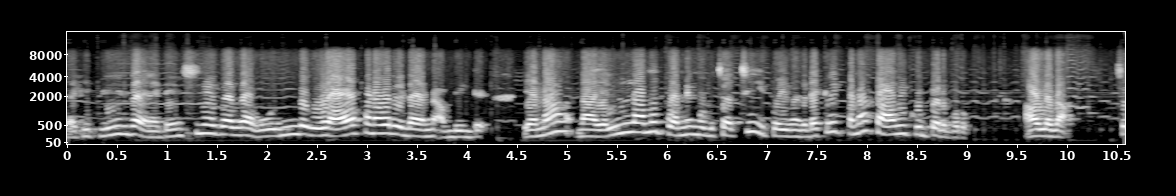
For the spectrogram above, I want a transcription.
லக்கி ப்ளீஸ் தான் எனக்கு டென்ஷனே இருக்காதுடா இந்த ஒரு ஆஃப் அன் அவர் அப்படின்ட்டு. ஏன்னா நான் எல்லாமே பண்ணி முடிச்சாச்சு. இப்போ இவங்க டெக்கரேட் பண்ணா சாமி கூப்பிட்டு போகிறோம் அவ்வளோதான் அவ்வளவுதான். ஸோ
